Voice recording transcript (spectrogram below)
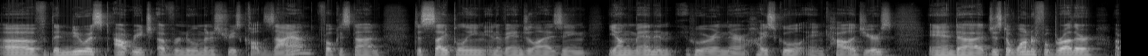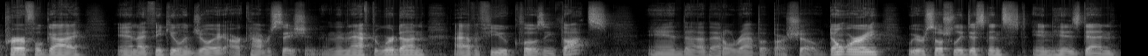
of the newest outreach of Renewal Ministries called Zion, focused on discipling and evangelizing young men in, who are in their high school and college years. And uh, just a wonderful brother, a prayerful guy and I think you'll enjoy our conversation. And then after we're done, I have a few closing thoughts and uh, that'll wrap up our show. Don't worry, we were socially distanced in his den,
